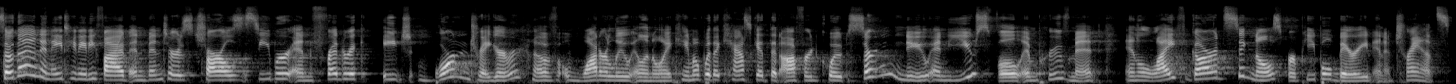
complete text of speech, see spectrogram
So then in 1885, inventors Charles Sieber and Frederick H. Borntrager of Waterloo, Illinois, came up with a casket that offered, quote, certain new and useful improvement in lifeguard signals for people buried in a trance.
